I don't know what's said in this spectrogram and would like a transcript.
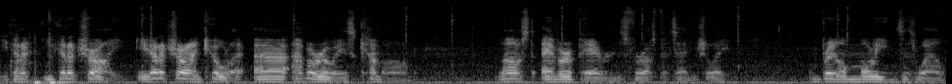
You gotta, you gotta try. You gotta try and call it. Uh, Abel Ruiz, come on. Last ever appearance for us potentially. And bring on Mollins as well.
